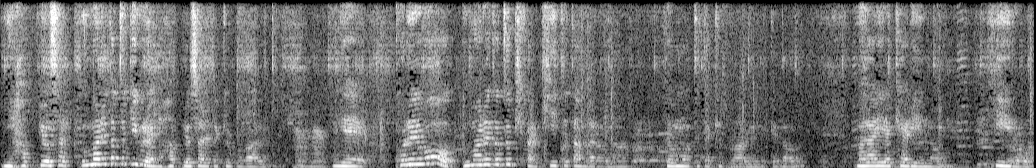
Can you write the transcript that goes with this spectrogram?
に発表され生まれた時ぐらいに発表された曲がある。うんうん。でこれを生まれた時から聴いてたんだろうなって思ってた曲があるんだけどマライア・キャリーの「ヒーロー」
